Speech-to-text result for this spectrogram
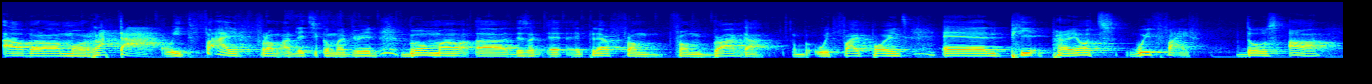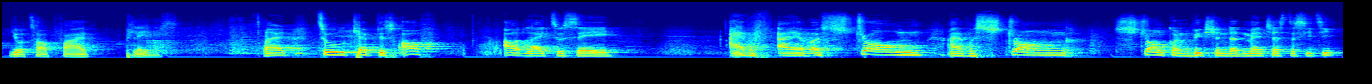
Alvaro Morata with five from Atletico Madrid. Bruma, uh, there's a, a, player from, from Braga with five points. And P- Prayot with five. Those are your top five players. Right to cap this off, I would like to say I have a, I have a strong I have a strong strong conviction that Manchester City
